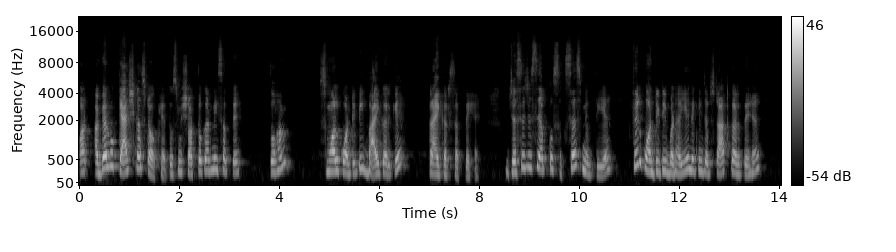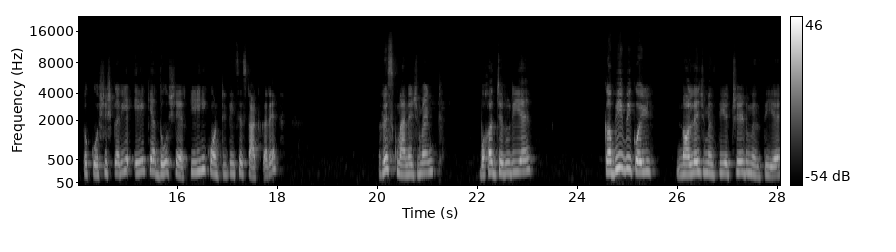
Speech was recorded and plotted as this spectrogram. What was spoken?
और अगर वो कैश का स्टॉक है तो उसमें शॉर्ट तो कर नहीं सकते तो हम स्मॉल क्वांटिटी बाय करके ट्राई कर सकते हैं। जैसे जैसे आपको सक्सेस मिलती है फिर क्वांटिटी बढ़ाइए, लेकिन जब स्टार्ट करते हैं तो कोशिश करिए एक या दो शेयर की ही क्वांटिटी से स्टार्ट करें। रिस्क मैनेजमेंट बहुत ज़रूरी है। कभी भी कोई नॉलेज मिलती है ट्रेड मिलती है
